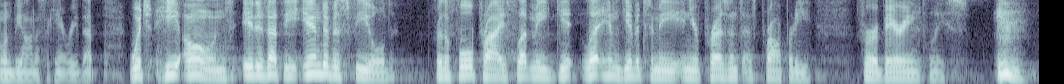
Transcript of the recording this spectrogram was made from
I'm going to be honest, I can't read that. Which he owns. It is at the end of his field. For the full price, let, me get, let him give it to me in your presence as property for a burying place.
